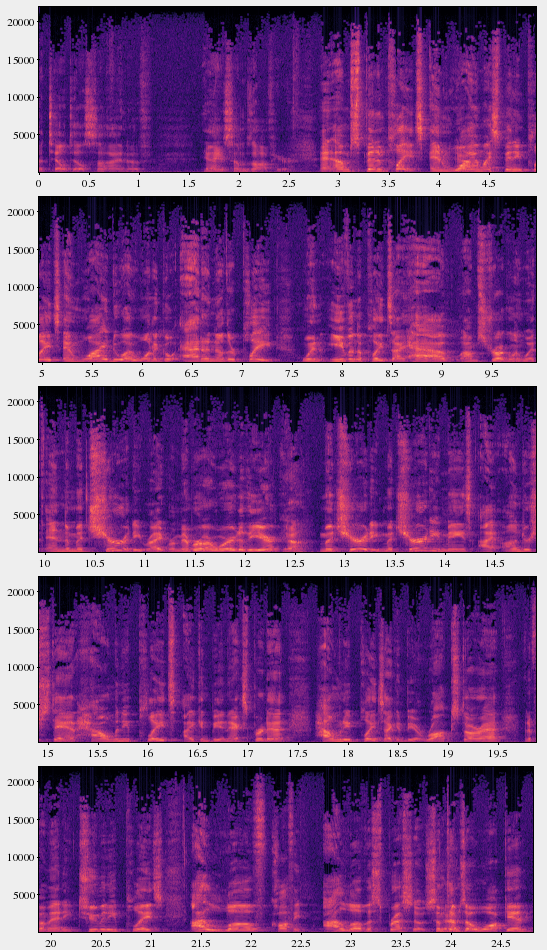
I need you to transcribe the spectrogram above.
a telltale sign of, Yeah. hey, something's off here. And I'm spinning plates. And why Yeah. am I spinning plates? And why do I want to go add another plate when even the plates I have, I'm struggling with? And the maturity, right? Remember our word of the year? Yeah. Maturity. Maturity means I understand how many plates I can be an expert at, how many plates I can be a rock star at. And if I'm adding too many plates, I love coffee. I love espresso. Sometimes Yeah. I'll walk in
